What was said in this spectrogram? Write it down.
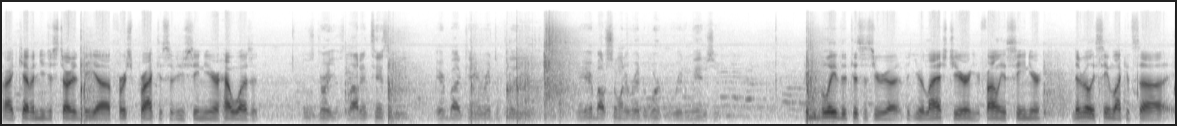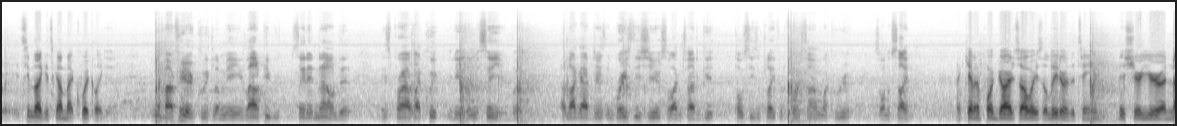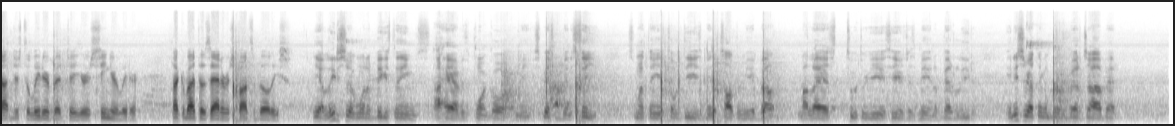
All right, Kevin, you just started the uh, first practice of your senior year. How was it? It was great. It was a lot of intensity. Everybody came ready to play. And, and everybody was showing they're ready to work and ready to win this year. Can you believe that this is your uh, that your last year? You're finally a senior. It doesn't really seem like it's uh, it seems like it's gone by quickly. Yeah. It went by very quickly. I mean, a lot of people say that now that they're surprised how quick it is I'm a senior. But I like I just embrace this year so I can try to get postseason play for the first time in my career. So I'm excited. Kevin, a point guard is always the leader of the team. This year, you're uh, not just a leader, but uh, you're a senior leader. Talk about those added responsibilities. Yeah, leadership one of the biggest things I have as a point guard. I mean, especially being a senior. It's one thing Coach D has been talking to me about my last two or three years here, just being a better leader. And this year, I think I'm doing a better job at it.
